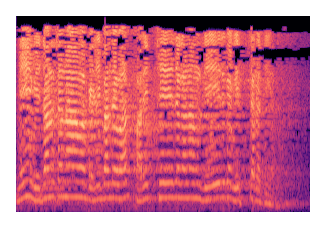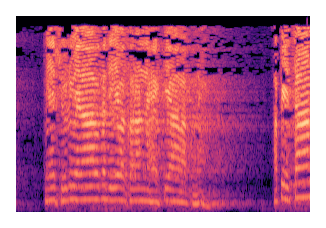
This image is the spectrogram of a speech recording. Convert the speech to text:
මේ විදර්ශනාව පිළිබඳවත් පරිච්ඡේද ගණන් දීර්ඝ විස්තර තියෙනවා. මේ සුළු වේලාවකදී ඒව කරන්න හැකියාවක් නැහැ. අපි ඊටාම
